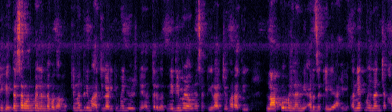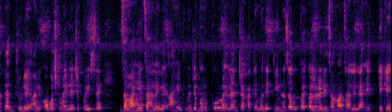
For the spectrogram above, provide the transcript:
ठीक आहे तर सर्वात पहिल्यांदा बघा मुख्यमंत्री माझी लाडकी बहीण योजनेअंतर्गत निधी मिळवण्यासाठी राज्यभरातील लाखो महिलांनी अर्ज केले आहे. अनेक महिलांच्या खात्यात जुलै आणि ऑगस्ट महिन्याचे पैसे जमाही झालेले आहेत. म्हणजे भरपूर महिलांच्या खात्यामध्ये तीन हजार रुपये ऑलरेडी जमा झालेले आहेत. ठीक आहे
